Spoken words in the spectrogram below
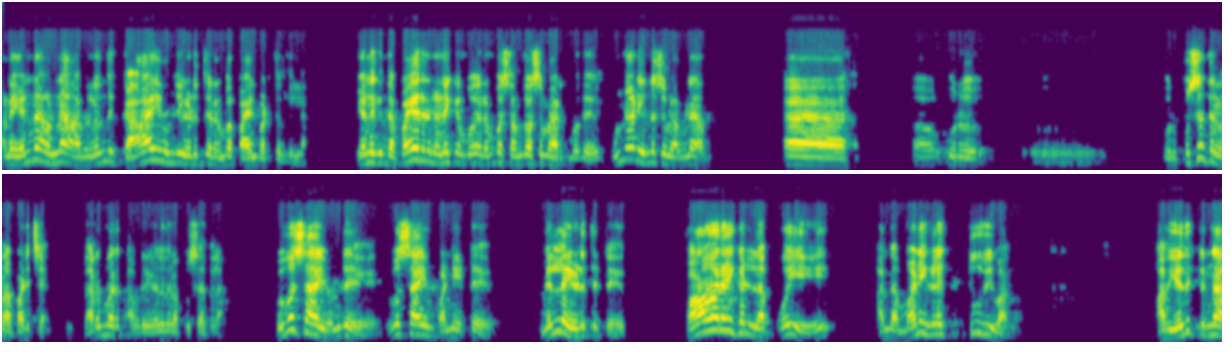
ஆனா என்ன ஒண்ணா அதுல இருந்து காய் வந்து எடுத்து ரொம்ப பயன்படுத்துறது இல்லை. எனக்கு இந்த பயிர் நினைக்கும் போது ரொம்ப சந்தோஷமா இருக்கும்போது முன்னாடி என்ன சொல்லுவாங்கன்னா ஒரு ஒரு புஸ்தகத்துல நான் படிச்சேன். தர்மர் அவர் எழுதின புஸ்தகத்துல விவசாயி வந்து விவசாயம் பண்ணிட்டு நெல்லை எடுத்துட்டு பாறைகள்ல போய் அந்த மணிகளை தூவிவாங்க. அது எதுக்குன்னா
